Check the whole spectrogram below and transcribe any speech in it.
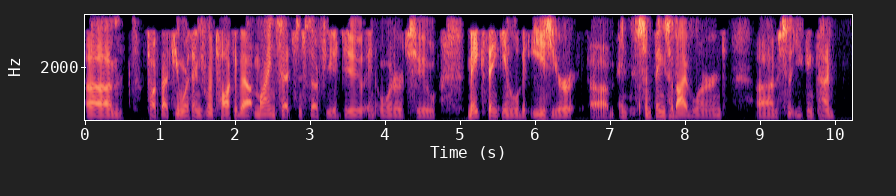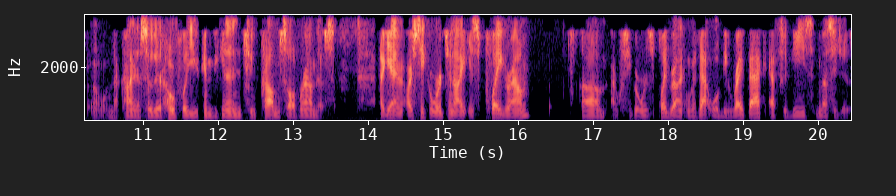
um, talk about a few more things. We're going to talk about mindsets and stuff you do in order to make thinking a little bit easier um, and some things that I've learned um, so that you can kind of, well, not kind of, so that hopefully you can begin to problem solve around this. Again, our secret word tonight is playground. Um, our secret word is playground. And with that, we'll be right back after these messages.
